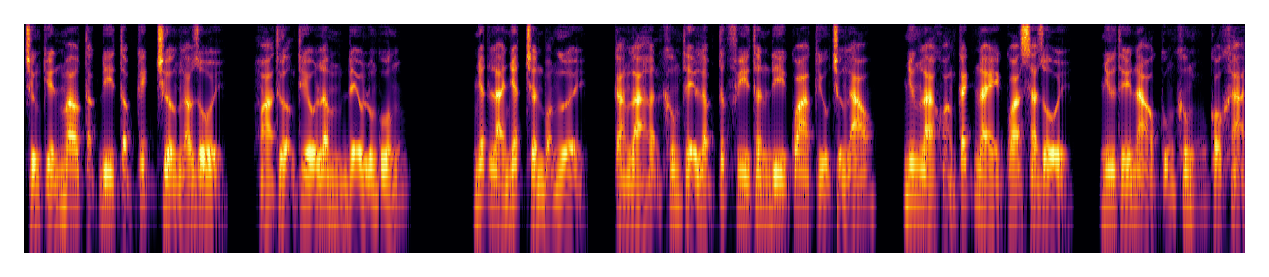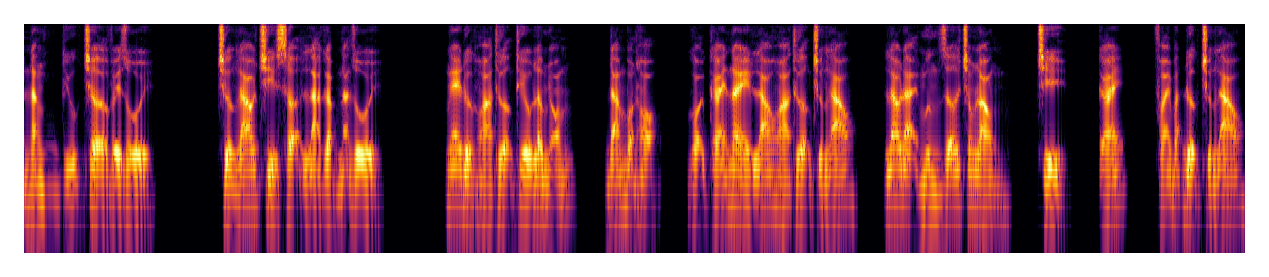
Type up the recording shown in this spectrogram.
chứng kiến Mao Tặc đi tập kích trưởng lão rồi, hòa thượng thiếu lâm đều luống cuống. Nhất là nhất trần bọn người, càng là hận không thể lập tức phi thân đi qua cứu trưởng lão, nhưng là khoảng cách này quá xa rồi, như thế nào cũng không có khả năng cứu trở về rồi. Trưởng lão chỉ sợ là gặp nạn rồi. Nghe được hòa thượng thiếu lâm nhóm, đám bọn họ, gọi cái này lao hòa thượng trưởng lão, lao đại mừng rỡ trong lòng, chỉ, cái, phải bắt được trưởng lão.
